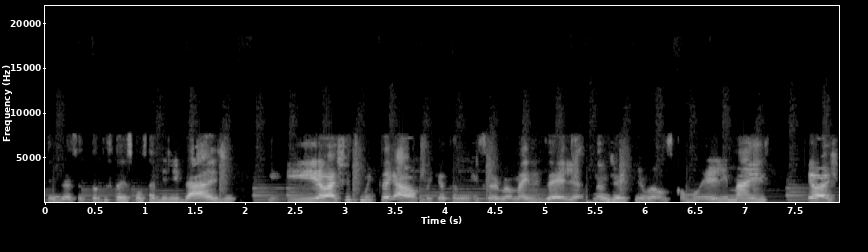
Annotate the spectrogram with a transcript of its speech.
tendo essa toda essa responsabilidade e, e eu acho isso muito legal, porque eu também sou irmã mais velha, não de oito irmãos como ele, mas eu acho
